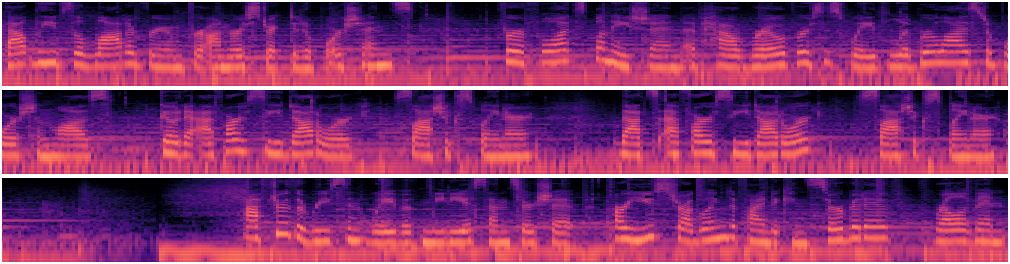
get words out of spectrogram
That leaves a lot of room for unrestricted abortions. For a full explanation of how Roe v. Wade liberalized abortion laws, go to frc.org/explainer. That's frc.org/explainer. After the recent wave of media censorship, are you struggling to find a conservative, relevant,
